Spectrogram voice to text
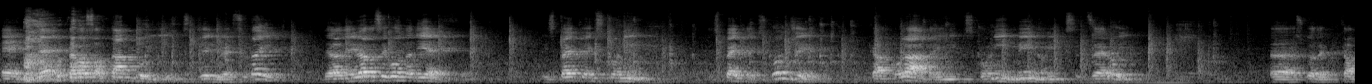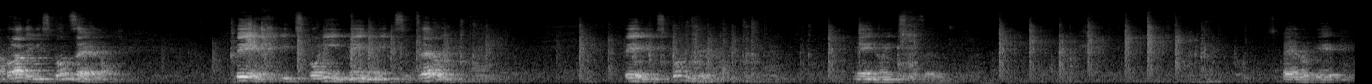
n però soltanto i j diverso da i della derivata seconda di f rispetto a x con i rispetto a x con j calcolata in x con i meno x0i eh, scusate, calcolate in x con 0 per x con i meno x0i per x con j meno x0 spero che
